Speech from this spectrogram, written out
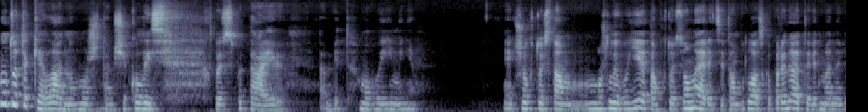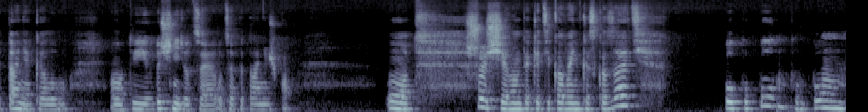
Ну, то таке, ладно, може там ще колись хтось спитає там, від мого імені. Якщо хтось там, можливо, є, там хтось в Америці, там, будь ласка, передайте від мене вітання Келлогу. От, і уточніть оце, оце питаннячко. От, що ще вам таке цікавеньке сказати? Пу-пу-пу, пум-пум.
